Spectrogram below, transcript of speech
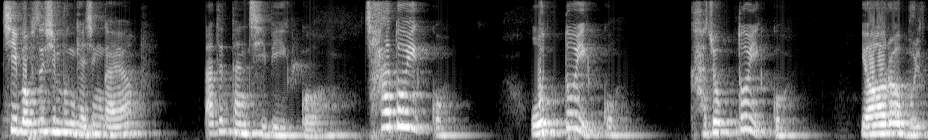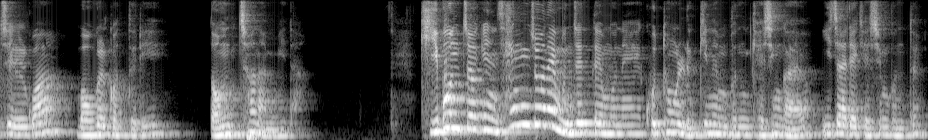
집 없으신 분 계신가요? 따뜻한 집이 있고 차도 있고 옷도 있고 가족도 있고 여러 물질과 먹을 것들이 넘쳐납니다. 기본적인 생존의 문제 때문에 고통을 느끼는 분 계신가요? 이 자리에 계신 분들?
